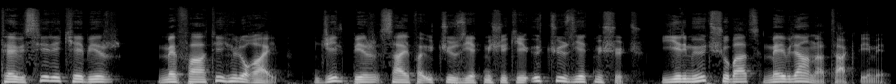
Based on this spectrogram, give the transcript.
Tevsiri Kebir, Mefatihül Gayb, Cilt 1, sayfa 372-373, 23 Şubat Mevlana takvimi.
